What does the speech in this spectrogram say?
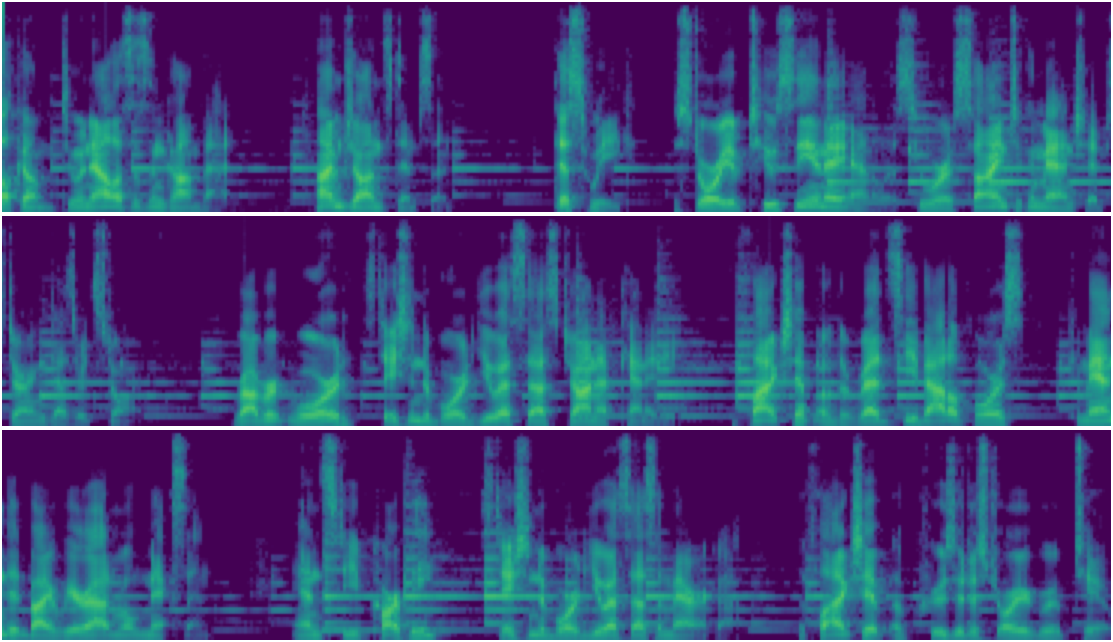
Welcome to Analysis in Combat. I'm John Stimson. This week, the story of two CNA analysts who were assigned to command ships during Desert Storm. Robert Ward, stationed aboard USS John F. Kennedy, the flagship of the Red Sea Battle Force, commanded by Rear Admiral Mixson, and Steve Karrpi, stationed aboard USS America, the flagship of Cruiser Destroyer Group 2,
